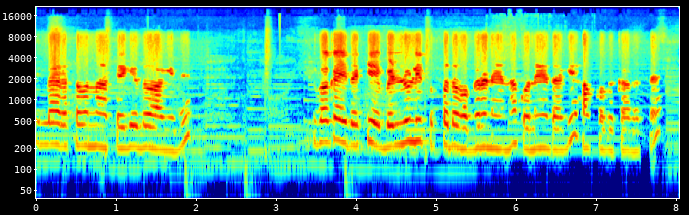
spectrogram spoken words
ಎಲ್ಲ ರಸವನ್ನ ತೆಗೆದು ಆಗಿದೆ. ಇವಾಗ ಇದಕ್ಕೆ ಬೆಳ್ಳುಳ್ಳಿ ತುಪ್ಪದ ಒಗ್ಗರಣೆಯನ್ನ ಕೊನೆಯದಾಗಿ ಹಾಕೋಬೇಕಾಗತ್ತೆ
